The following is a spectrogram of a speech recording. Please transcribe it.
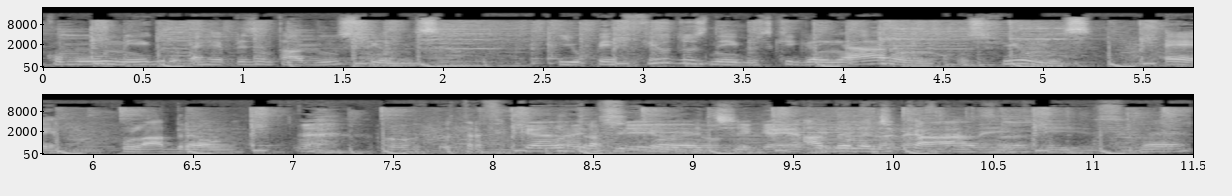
como o negro é representado nos filmes. E o perfil dos negros que ganharam os filmes é o ladrão, é, o, o, traficante, o traficante o a dona de casa. Isso. Né?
